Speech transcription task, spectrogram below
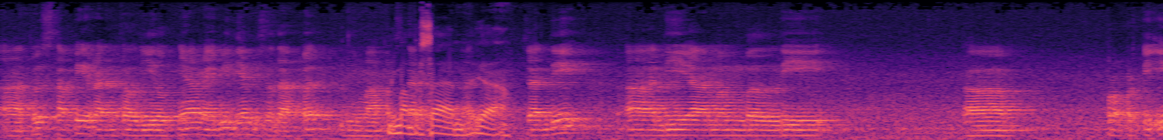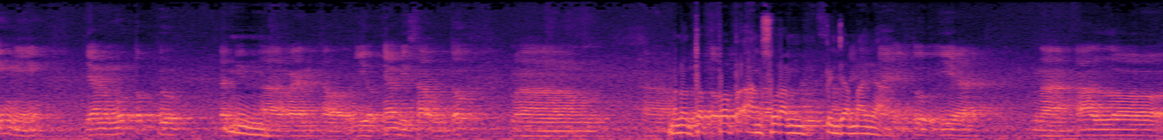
Uh, terus tapi rental yieldnya maybe dia bisa dapat 5%. 5%, persen, ya. Jadi uh, dia membeli uh, properti ini dia menutup tuh jadi hmm. uh, rental yieldnya bisa untuk um, uh, menutup angsuran pinjamannya. itu iya. Nah kalau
